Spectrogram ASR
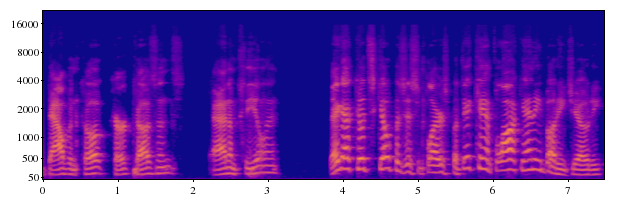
Dalvin Cook, Kirk Cousins, Adam Thielen. They got good skill position players, but they can't block anybody, Jody.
